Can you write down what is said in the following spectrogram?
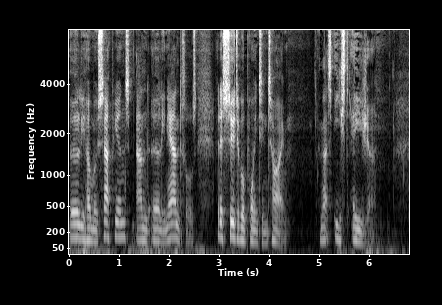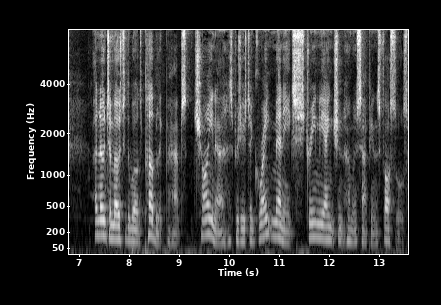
early Homo sapiens and early Neanderthals at a suitable point in time, and that's East Asia. Unknown to most of the world's public, perhaps, China has produced a great many extremely ancient Homo sapiens fossils.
